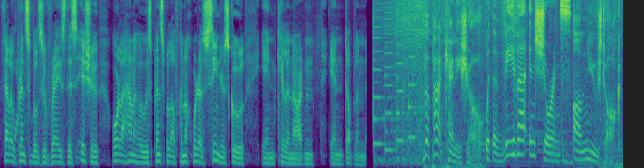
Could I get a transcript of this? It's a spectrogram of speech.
fellow yeah. principals who've raised this issue. Orla Hanahoe is principal of Cnoc Mhuire Senior School in Killinarden in Dublin. The Pat Kenny Show with Aviva Insurance on Newstalk.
